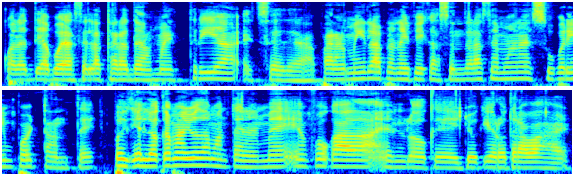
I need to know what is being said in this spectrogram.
cuáles días voy a hacer las tareas de la maestría, etcétera. Para mí la planificación de la semana es súper importante porque es lo que me ayuda a mantenerme enfocada en lo que yo quiero trabajar.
